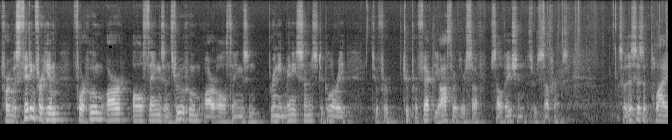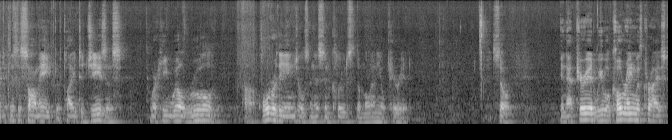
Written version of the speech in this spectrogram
For it was fitting for him, for whom are all things, and through whom are all things, and bringing many sons to glory, to, for, to perfect the author of their salvation through sufferings. So this is applied, this is Psalm 8 applied to Jesus, where he will rule uh, over the angels, and this includes the millennial period. So in that period, we will co reign with Christ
